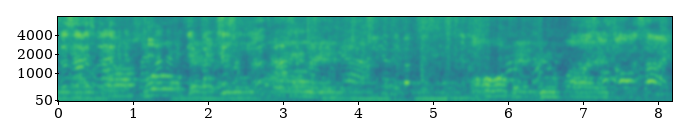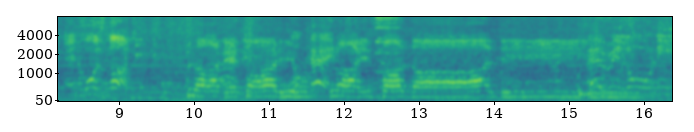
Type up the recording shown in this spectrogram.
Das ist ja erstmal der Baptismus? Open your mind, our side and who's not. planetarium, Okay. Baldi. Every loony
